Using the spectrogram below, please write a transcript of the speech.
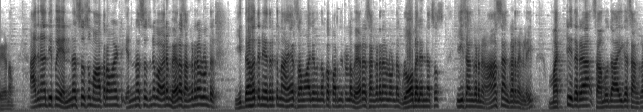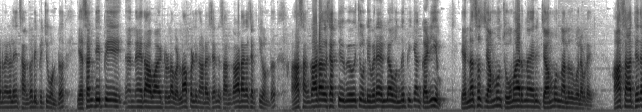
വേണം. അതിനകത്ത് ഇപ്പോൾ എൻ എസ് എസ് മാത്രമായിട്ട് എൻ എസ് എസിന് പകരം വേറെ സംഘടനകളുണ്ട്. ഇദ്ദേഹത്തിനെ എതിർക്കുന്ന അയർ സമാജം എന്നൊക്കെ പറഞ്ഞിട്ടുള്ള വേറെ സംഘടനകളുണ്ട്. ഗ്ലോബൽ എൻ എസ് എസ് ഈ സംഘടന ആ സംഘടനകളെയും മറ്റിതര സാമുദായിക സംഘടനകളെയും സംഘടിപ്പിച്ചുകൊണ്ട് എസ് എൻ ഡി പി നേതാവായിട്ടുള്ള വെള്ളാപ്പള്ളി നടേശന് സംഘാടക ശക്തിയുണ്ട്. ആ സംഘാടക ശക്തി ഉപയോഗിച്ചുകൊണ്ട് ഇവരെ എല്ലാം ഒന്നിപ്പിക്കാൻ കഴിയും. എൻ എസ് എസ് ജമ്മും ചുമാരുന്നായാലും ജമ്മും നല്ലതുപോലെ അവിടെ. ആ സാധ്യത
